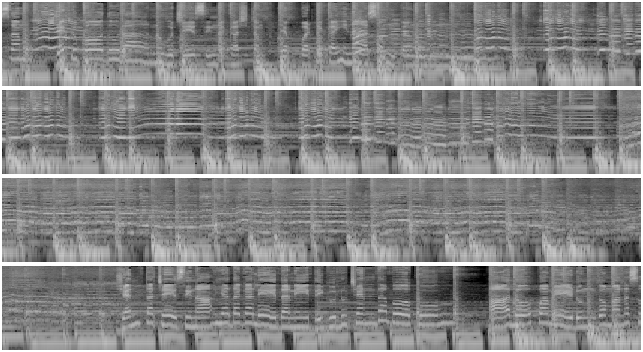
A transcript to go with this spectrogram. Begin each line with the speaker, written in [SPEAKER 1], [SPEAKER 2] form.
[SPEAKER 1] కోసం ఎటుపోదురా నువ్వు చేసిన కష్టం ఎప్పటికైనా సొంతం. ఎంత చేసినా ఎదగలేదని దిగులు చెందబోకు. ఆ లోపమేడుందో మనసు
